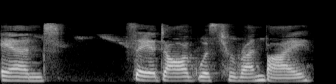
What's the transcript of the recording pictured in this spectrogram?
and say a dog was to run by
